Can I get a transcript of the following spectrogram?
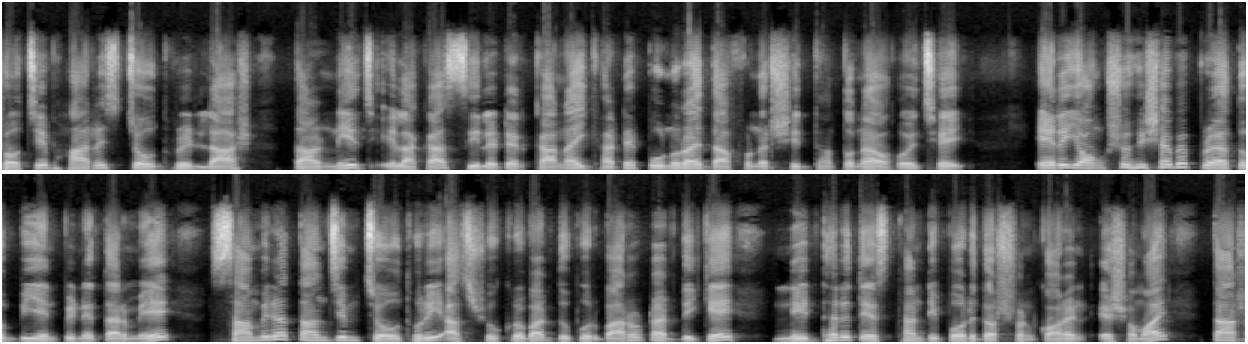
সচিব হারিস চৌধুরীর লাশ তার নিজ এলাকা সিলেটের কানাইঘাটে পুনরায় দাফনের সিদ্ধান্ত নেওয়া হয়েছে। এরই অংশ হিসাবে প্রয়াত বিএনপি নেতার মেয়ে সামিরা তানজিম চৌধুরী আজ শুক্রবার দুপুর বারোটার দিকে নির্ধারিত স্থানটি পরিদর্শন করেন। এ সময় তার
